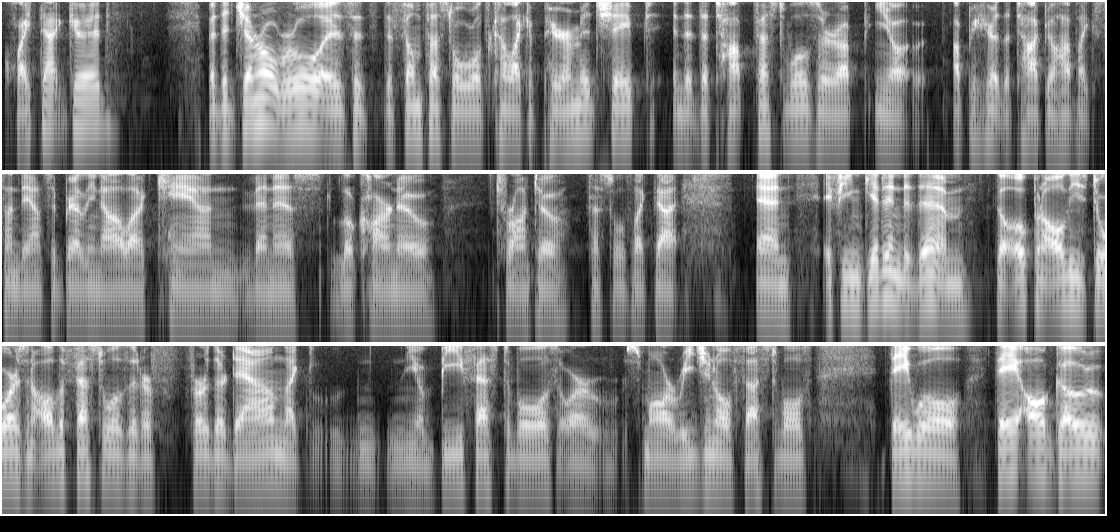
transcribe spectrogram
quite that good? But the general rule is it's the film festival world's kind of like a pyramid shaped, and that the top festivals are up, you know, up here at the top. You'll have like Sundance, Berlinale, Cannes, Venice, Locarno, Toronto, festivals like that. And if you can get into them, they'll open all these doors and all the festivals that are further down, like you know B festivals or smaller regional festivals. They will. They all go.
